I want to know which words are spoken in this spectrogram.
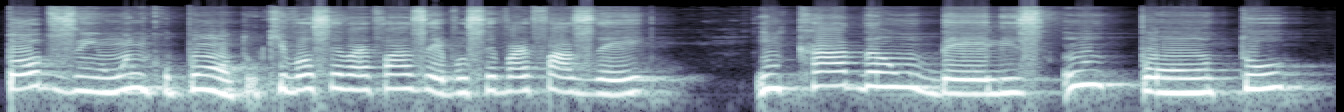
todos em um único ponto. O que você vai fazer? Você vai fazer em cada um deles um ponto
